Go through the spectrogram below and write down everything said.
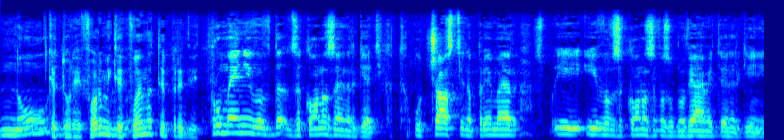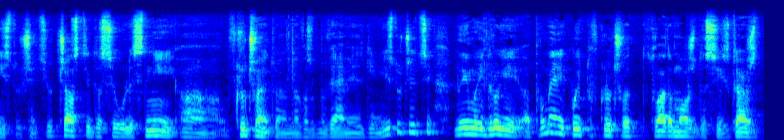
но... Като реформи какво имате предвид? Промени в закона за енергетиката. Отчасти, например, и, и в закона за възобновяемите енергийни източници. Отчасти да се улесни а, включването на възобновяеми енергийни източници, но има и други промени, които включват това да може да се изграждат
